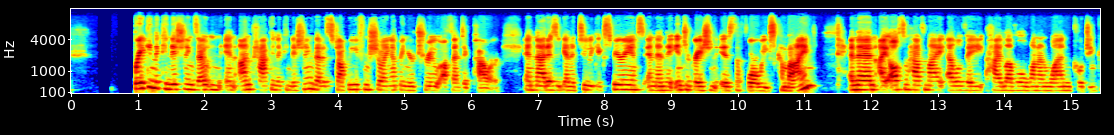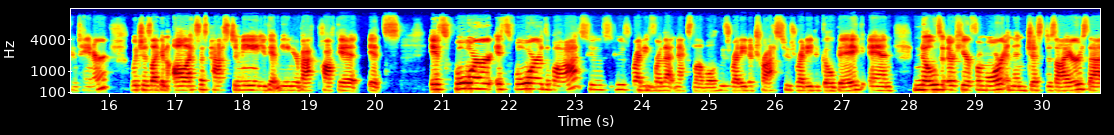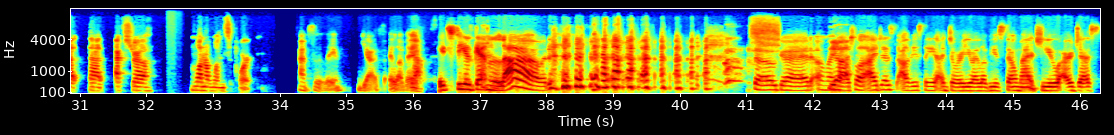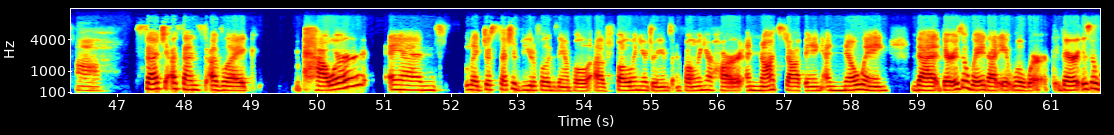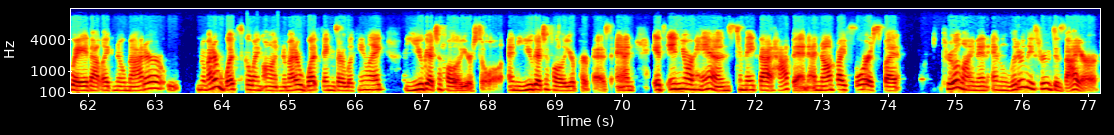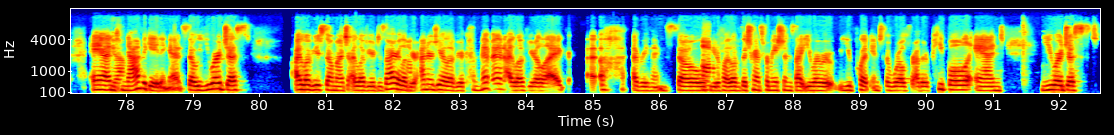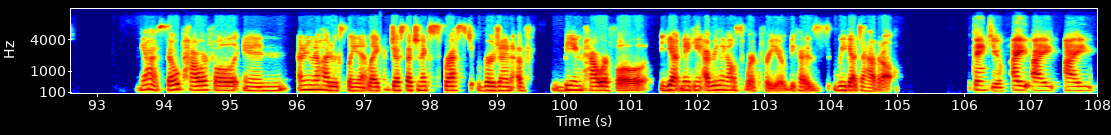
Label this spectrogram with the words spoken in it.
breaking the conditionings out and, and unpacking the conditioning that is stopping you from showing up in your true authentic power. And that is again a two week experience and then the integration is the four weeks combined and then I also have my Elevate high level one on one coaching container, which is like an all access pass to me. You get me in your back pocket. It's it's for it's for the boss who's who's ready mm-hmm. for that next level who's ready to trust who's ready to go big and knows that they're here for more and then just desires that that extra one-on-one support Absolutely. Yes, I love it. Yeah. HD is getting loud. so good. Oh my Yeah. gosh. Well, I just obviously adore you. I love you so much. You are just Ah, such a sense of like power and like just such a beautiful example of following your dreams and following your heart and not stopping and knowing that there is a way that it will work. There is a way that like no matter no matter what's going on, no matter what things are looking like, you get to follow your soul and you get to follow your purpose and it's in your hands to make that happen and not by force but through alignment and literally through desire and Yeah. navigating it. So you are just, I love you so much. I love your desire. I love your energy. I love your commitment. I love your like uh, everything. So beautiful. I love the transformations that you are you put into the world for other people, and you are just yeah so powerful in i don't even know how to explain it like just such an expressed version of being powerful yet making everything else work for you because we get to have it all. Thank you. I i i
